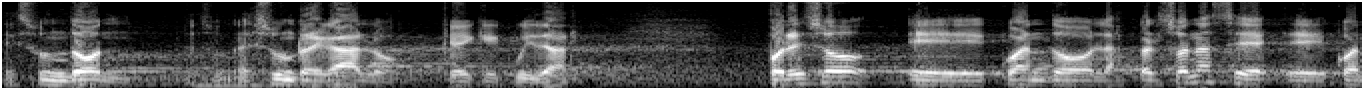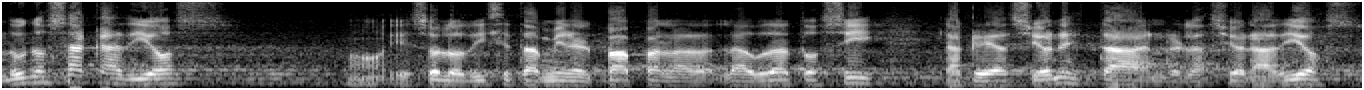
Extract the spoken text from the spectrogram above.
Es un don, es un, regalo que hay que cuidar. Por eso, eh, cuando las personas, eh, cuando uno saca a Dios, y eso lo dice también el Papa Laudato Si, la creación está en relación a Dios.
